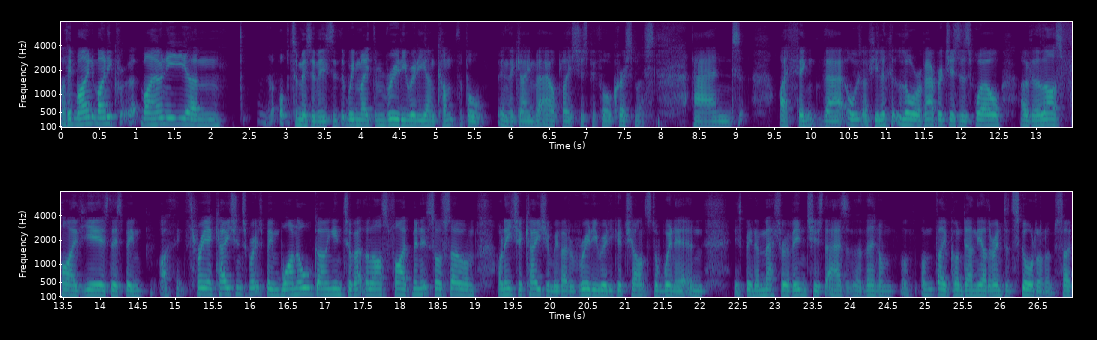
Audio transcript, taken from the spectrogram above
I think my my only my only um, optimism is that we made them really really uncomfortable in the game at our place just before Christmas, and I think that also if you look at law of averages as well, over the last five years, there's been I think three occasions where it's been one all going into about the last five minutes or so. On on each occasion, we've had a really really good chance to win it, and it's been a matter of inches that hasn't. And then on, on, they've gone down the other end and scored on them. So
